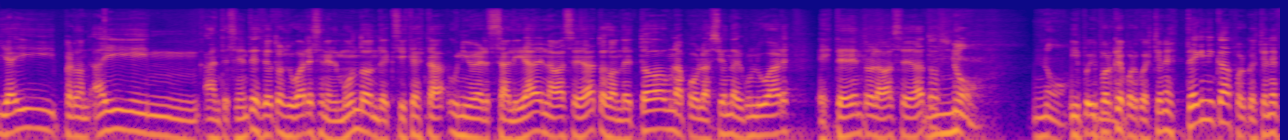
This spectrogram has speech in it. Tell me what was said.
y hay, perdón, hay mm, antecedentes de otros lugares en el mundo donde existe esta universalidad en la base de datos, donde toda una población de algún lugar esté dentro de la base de datos. No, no. ¿Y, por- y por qué? ¿Por cuestiones técnicas? ¿Por cuestiones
